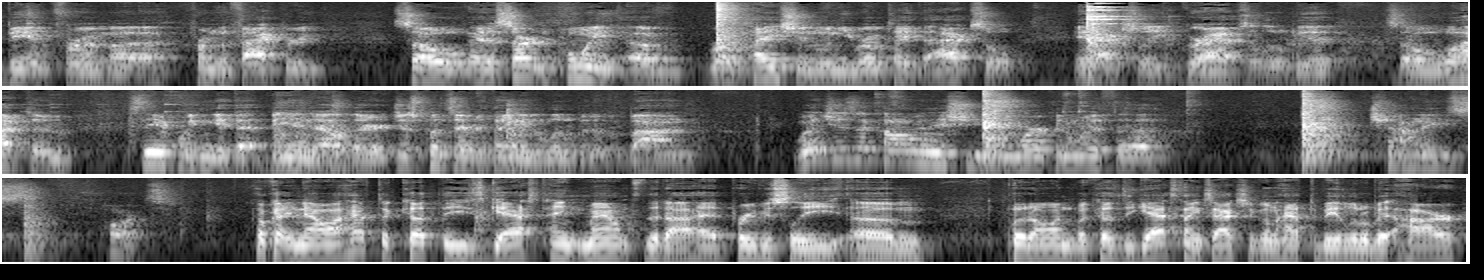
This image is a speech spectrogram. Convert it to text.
bent from uh, from the factory. So at a certain point of rotation, when you rotate the axle, it actually grabs a little bit. So we'll have to see if we can get that bend out there. It just puts everything in a little bit of a bind, which is a common issue when working with uh, Chinese parts. Okay, now I have to cut these gas tank mounts that I had previously um, put on because the gas tank's actually going to have to be a little bit higher.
